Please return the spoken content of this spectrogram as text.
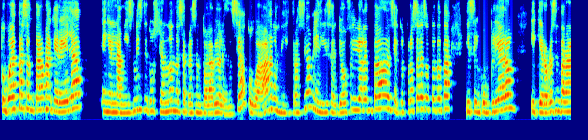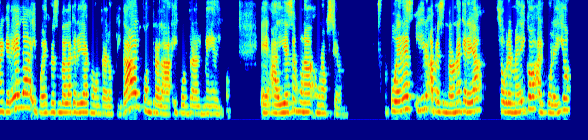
Tú puedes presentar una querella en la misma institución donde se presentó la violencia, tú vas a la administración y dices, yo fui violentada en ciertos procesos, ta, ta, ta, y se incumplieron y quiero presentar una querella y puedes presentar la querella contra el hospital contra la, y contra el médico. Eh, ahí esa es una, una opción. Puedes ir a presentar una querella sobre médicos al colegio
